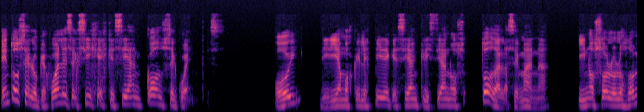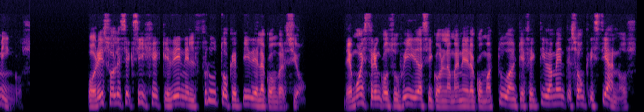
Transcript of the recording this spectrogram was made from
Entonces lo que Juan les exige es que sean consecuentes. Hoy diríamos que les pide que sean cristianos toda la semana y no solo los domingos. Por eso les exige que den el fruto que pide la conversión. Demuestren con sus vidas y con la manera como actúan que efectivamente son cristianos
